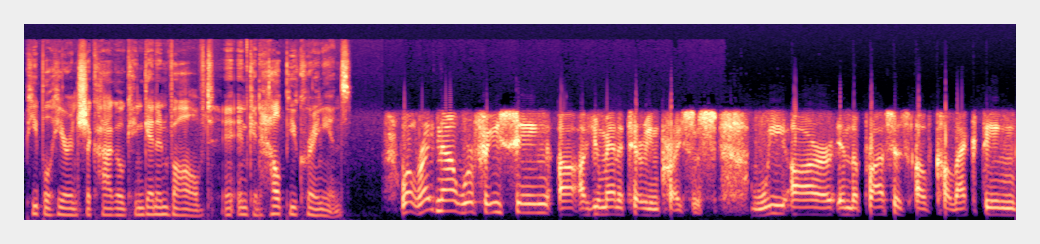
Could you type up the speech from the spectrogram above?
people here in Chicago can get involved and, and can help Ukrainians. Well, right now we're facing uh, a humanitarian crisis. We are in the process of collecting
